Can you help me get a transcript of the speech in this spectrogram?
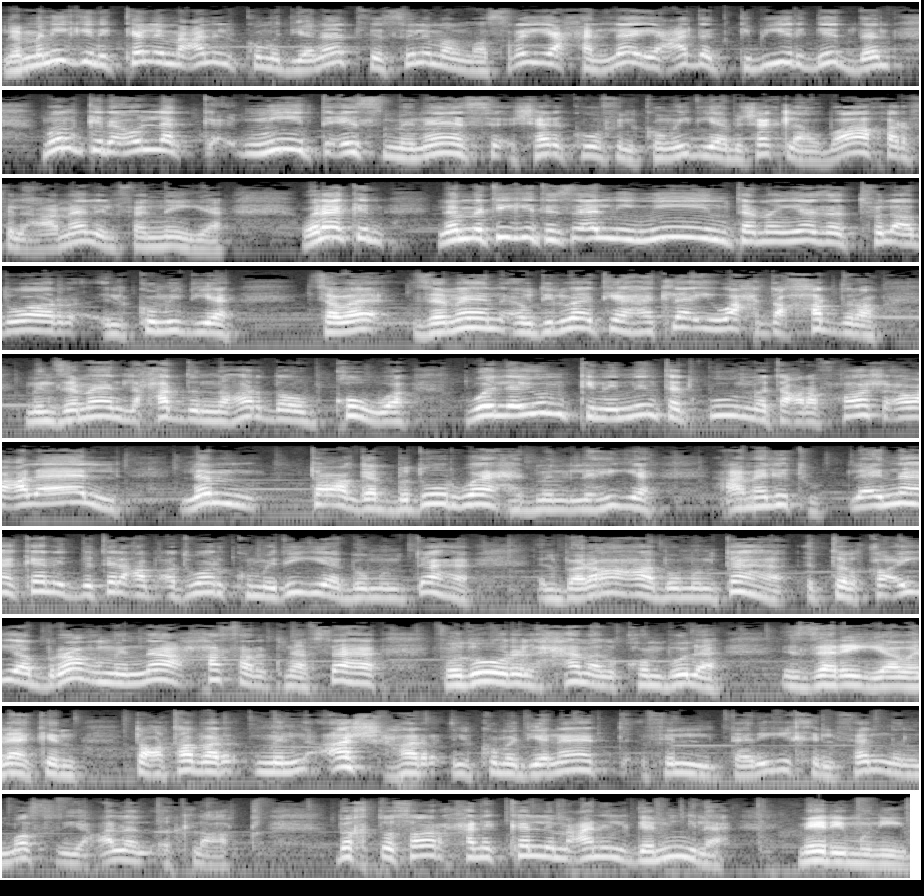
لما نيجي نتكلم عن الكوميديانات في السينما المصرية هنلاقي عدد كبير جدا. ممكن أقول لك 100 اسم ناس شاركوا في الكوميديا بشكل أو بآخر في الأعمال الفنية. ولكن لما تيجي تسألني مين تميزت في الأدوار الكوميديا سواء زمان أو دلوقتي هتلاقي واحدة حاضره من زمان لحد النهارده وبقوة. ولا يمكن إن أنت تكون ما تعرفهاش أو على الأقل لم تعجب بدور واحد من اللي هي عملته لأنها كانت بتلعب أدوار كوميدية بمنتهى البراعة بمنتهى التلقائية برغم إنها حصرت نفسها في دور الحمى القنبله الذرية ولكن تعتبر من أشهر الكوميديانات في التاريخ الفن المصري على الإطلاق. باختصار هنتكلم عن الجميلة ميري منيب.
